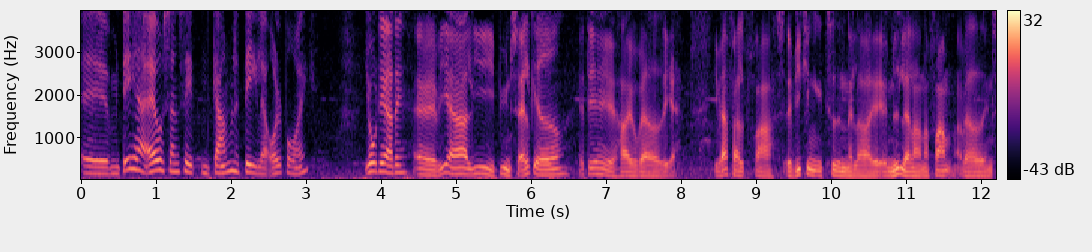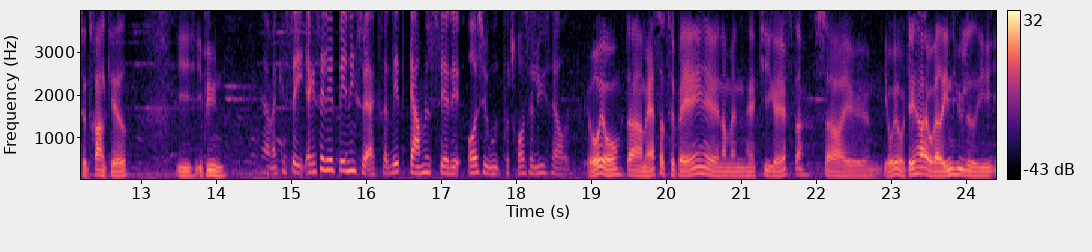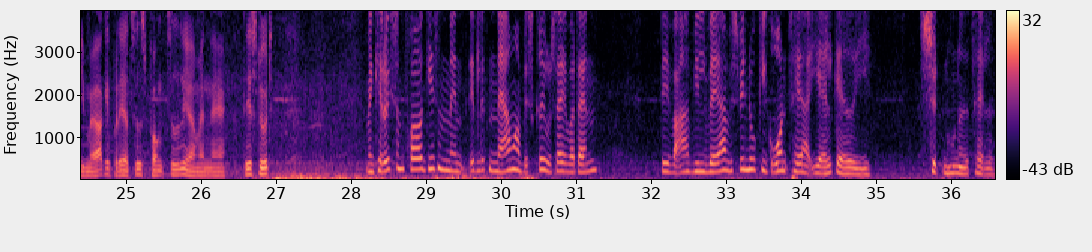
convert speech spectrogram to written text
Ja. Øh, det her er jo sådan set den gamle del af Aalborg, ikke? Jo, det er det. Øh, vi er lige i byens Algade. Ja, det har jo været, ja, i hvert fald fra vikingetiden eller øh, middelalderen og frem, har været en central gade i, i byen. Ja, man kan se, jeg kan se lidt bindingsværk, så lidt gammelt ser det også ud på trods af lyshavet. Jo, jo, der er masser tilbage, øh, når man kigger efter. Så øh, jo, jo, det har jo været indhyldet i, i mørke på det her tidspunkt tidligere, men øh, det er slut. Men kan du ikke sådan prøve at give sådan en et lidt nærmere beskrivelse af, hvordan det var, ville være, hvis vi nu gik rundt her i Algade i 1700-tallet,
